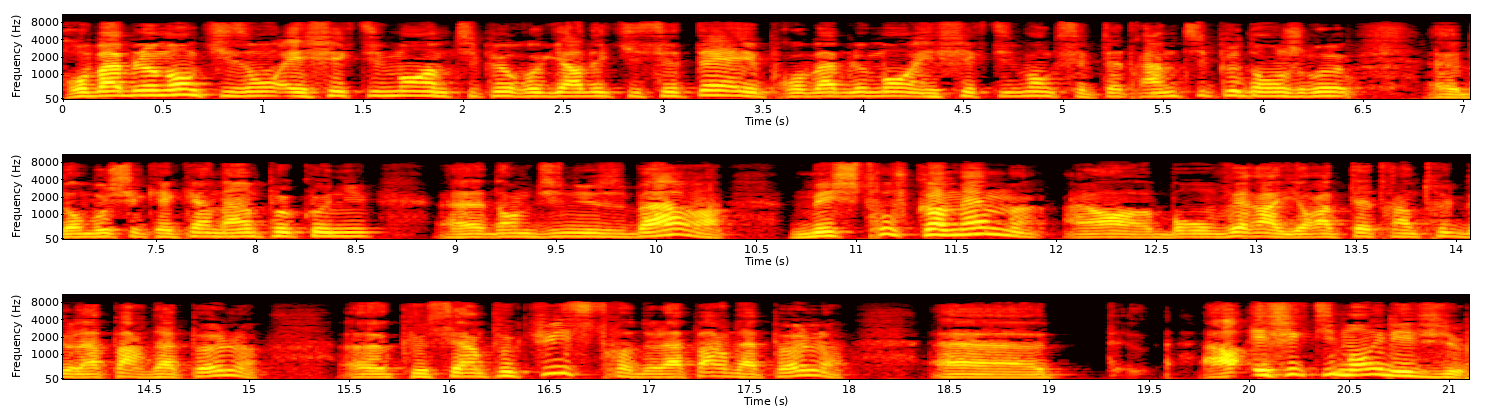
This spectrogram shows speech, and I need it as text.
Probablement qu'ils ont effectivement un petit peu regardé qui c'était et probablement effectivement que c'est peut-être un petit peu dangereux euh, d'embaucher quelqu'un d'un peu connu euh, dans le Genius Bar, mais je trouve quand même, alors bon on verra, il y aura peut-être un truc de la part d'Apple, euh, que c'est un peu cuistre de la part d'Apple. alors effectivement il est vieux,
